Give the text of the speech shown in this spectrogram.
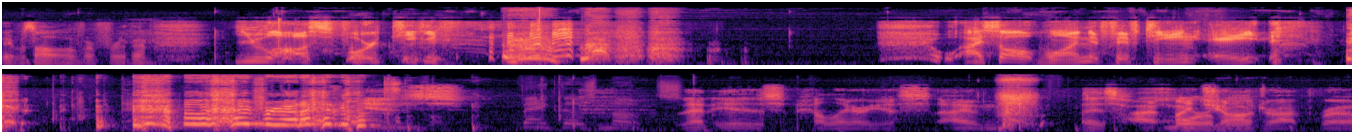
it was all over for them. You lost 14. I saw 1, 15, 8. I forgot I had my. Is that is hilarious. I'm That is I, my horrible. jaw dropped, bro.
